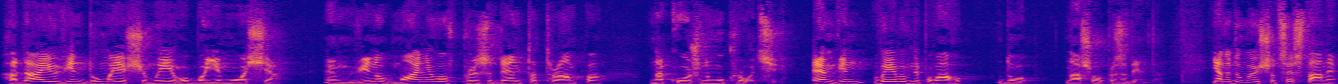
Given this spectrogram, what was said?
Гадаю, він думає, що ми його боїмося. Він обманював президента Трампа на кожному кроці. М. Він виявив неповагу до нашого президента. Я не думаю, що це стане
